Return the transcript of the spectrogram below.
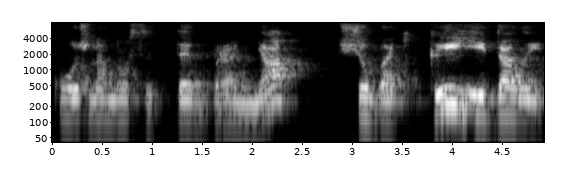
кожна носить те вбрання, що батьки їй дали,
